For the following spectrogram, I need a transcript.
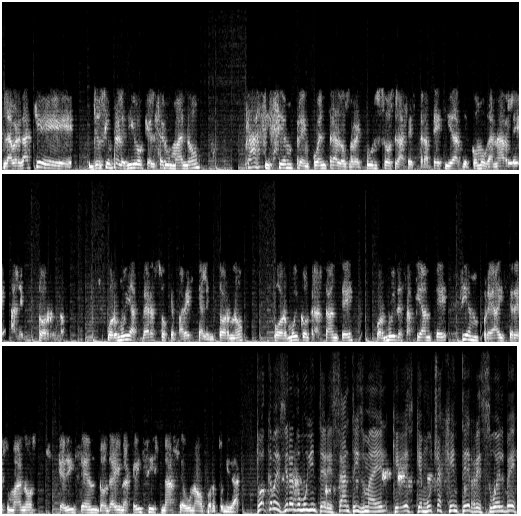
La verdad que yo siempre les digo que el ser humano casi siempre encuentra los recursos, las estrategias de cómo ganarle al entorno. Por muy adverso que parezca el entorno, por muy contrastante, por muy desafiante, siempre hay seres humanos que dicen donde hay una crisis nace una oportunidad. Tú acabas de decir algo muy interesante, Ismael, que es que mucha gente resuelve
